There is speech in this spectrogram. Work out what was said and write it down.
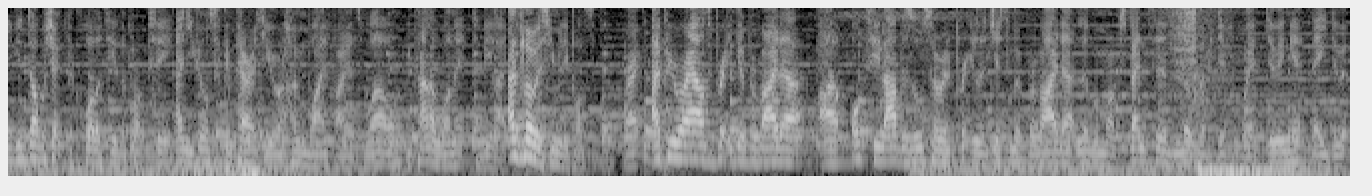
You can double check the quality of the proxy and you can also compare it to your home Wi-Fi as well. You kind of want it to be like as low as humanly possible, right? IPRoyal is a pretty good provider. Uh, OxyLab is also a pretty legitimate provider, a little bit more expensive, a little bit of a different way of doing it. They do it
